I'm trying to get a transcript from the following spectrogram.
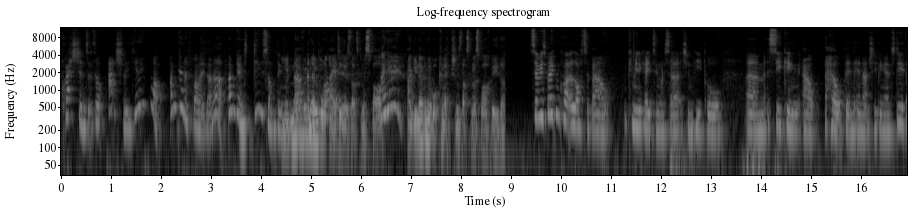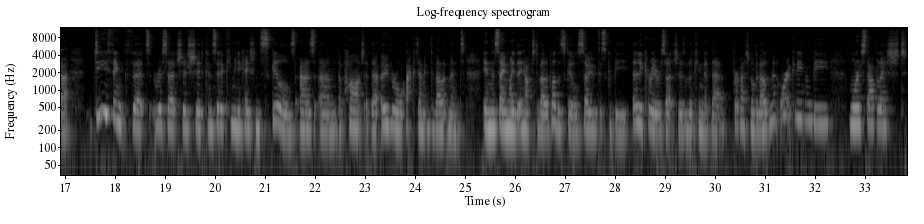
questions that thought actually you know what? I'm going to follow that up. I'm going And to do something with that You never and know what it. ideas that's going to spark, I know. and you never know what connections that's going to spark either. so we've spoken quite a lot about communicating research and people um, seeking out help in, in actually being able to do that. Do you think that researchers should consider communication skills as um, a part of their overall academic development in the same way that they have to develop other skills? So, this could be early career researchers looking at their professional development, or it could even be more established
